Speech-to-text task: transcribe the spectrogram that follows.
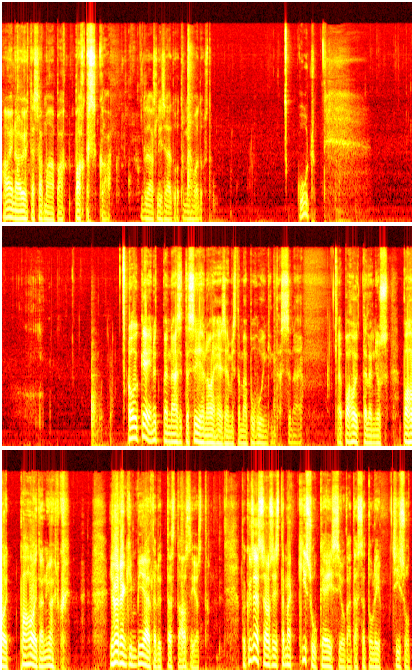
Aina yhtä samaa pakskaa. Otetaan lisää tuota mehua tuosta. Good. Okei, nyt mennään sitten siihen aiheeseen, mistä mä puhuinkin tässä näin. Pahoittelen, jos pahoit, pahoitan joidenkin mieltä nyt tästä asiasta. Mutta kyseessä on siis tämä kisukeissi, joka tässä tuli, kisu,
